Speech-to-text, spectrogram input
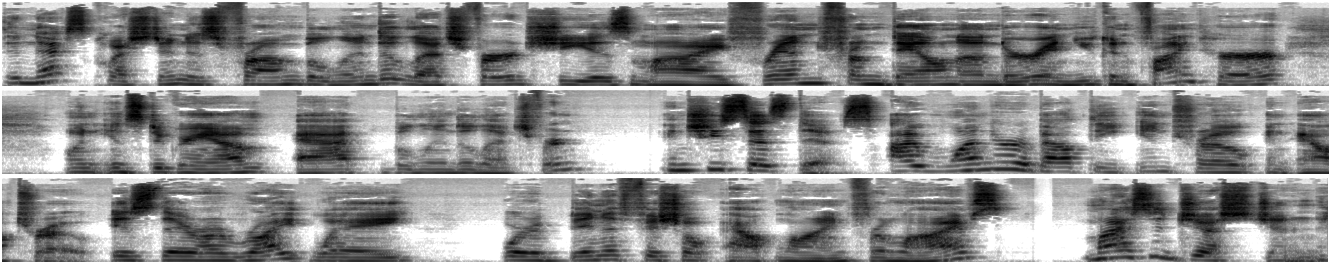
The next question is from Belinda Letchford. She is my friend from down under, and you can find her on Instagram at Belinda Letchford. And she says this I wonder about the intro and outro. Is there a right way or a beneficial outline for lives? My suggestion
